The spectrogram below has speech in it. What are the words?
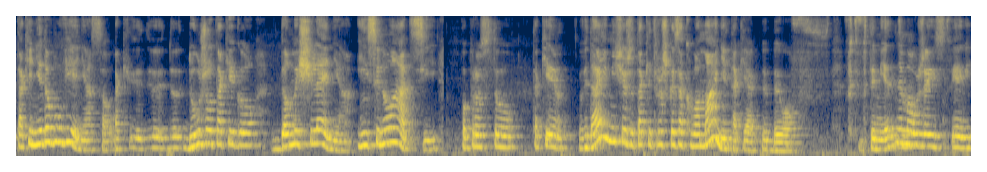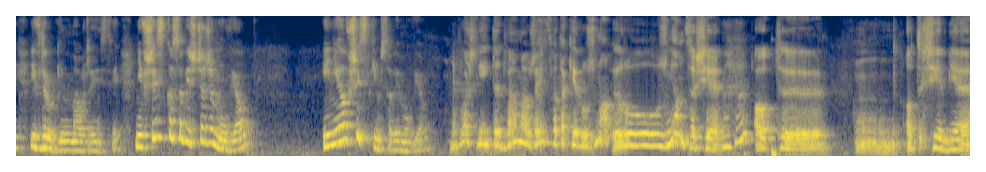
Takie niedomówienia są, tak, y, y, du- dużo takiego domyślenia, insynuacji. Po prostu takie, wydaje mi się, że takie troszkę zakłamanie tak jakby było w, w, w tym jednym małżeństwie i, i w drugim małżeństwie. Nie wszystko sobie szczerze mówią i nie o wszystkim sobie mówią. No właśnie i te dwa małżeństwa takie różno, różniące się od, y, mm, od siebie,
